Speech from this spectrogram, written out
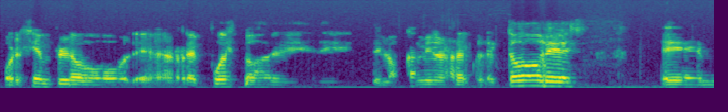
por ejemplo repuestos de, los camiones recolectores, em,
